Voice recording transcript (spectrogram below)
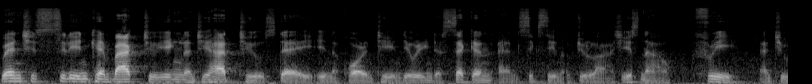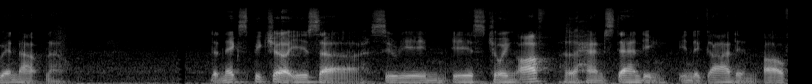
When she, Celine came back to England, she had to stay in a quarantine during the 2nd and 16th of July. She is now free and she went out now. The next picture is uh, Serene is showing off her hand standing in the garden of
